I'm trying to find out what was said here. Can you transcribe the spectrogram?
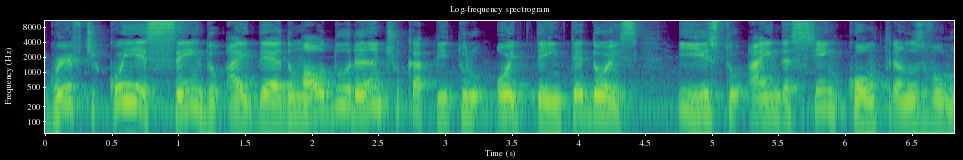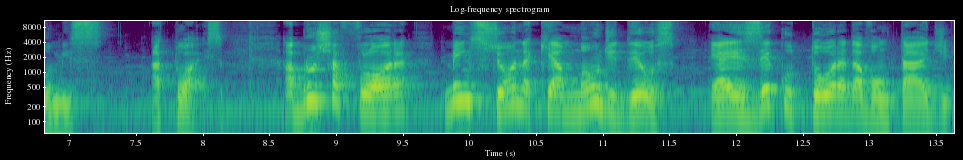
Griffith conhecendo a ideia do mal durante o capítulo 82. E isto ainda se encontra nos volumes atuais. A bruxa Flora menciona que a mão de Deus é a executora da vontade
